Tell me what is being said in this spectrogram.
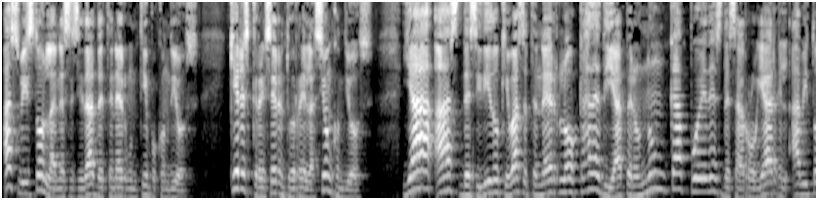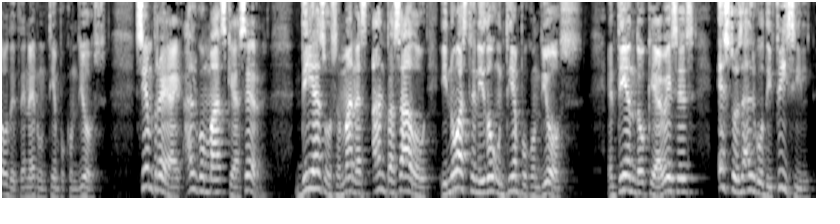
¿Has visto la necesidad de tener un tiempo con Dios? ¿Quieres crecer en tu relación con Dios? Ya has decidido que vas a tenerlo cada día, pero nunca puedes desarrollar el hábito de tener un tiempo con Dios. Siempre hay algo más que hacer. Días o semanas han pasado y no has tenido un tiempo con Dios. Entiendo que a veces esto es algo difícil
